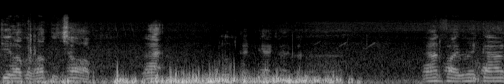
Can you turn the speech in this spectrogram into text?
ที่เราเป็นรับผิดชอบและร่วมกันแก้ไขปัญหางานฝ่ายบริการ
